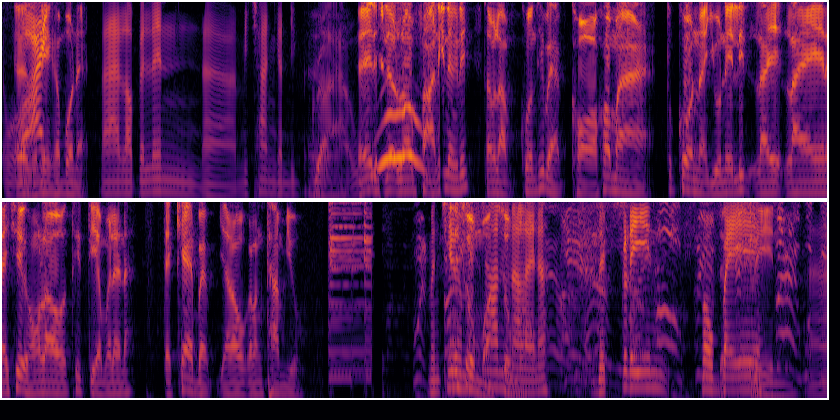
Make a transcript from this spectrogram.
โอ้เออยนี่ข้างบนอะมาเราไปเล่นอ่ามิชชั่นกันดีกว่าเอ้ยเดี๋ยวเราฝากนิดนึงดิสำหรับคนที่แบบขอเข้ามาทุกคนอะอยู่ในลิสต์รายรายรายชื่อของเราที่เตรียมไว้แล้วนะ แต่แค่แบบเรากำลังทำอยู่ มันชื่อสุ่มิชมเหรอชั่นสุ่มเหรอออะไรนะ The Green Sobe The Green อ่า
